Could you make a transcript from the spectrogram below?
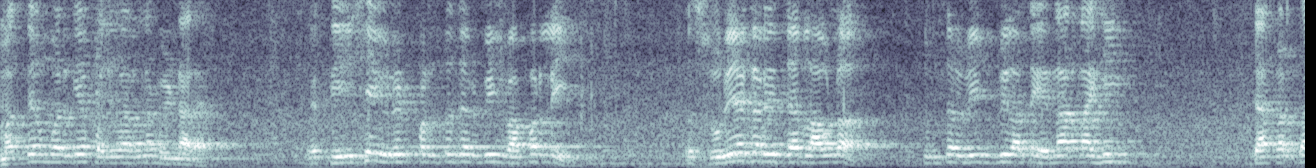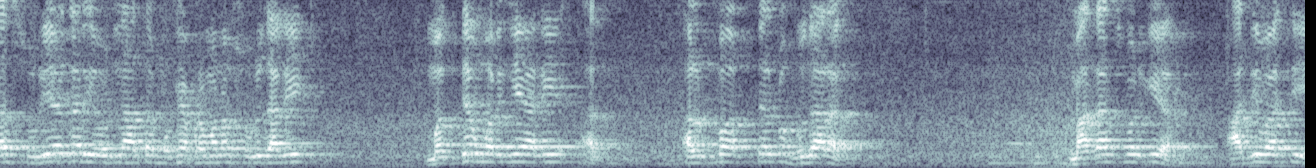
मध्यमवर्गीय परिवारांना मिळणार आहे. तीनशे युनिटपर्यंत जर वीज वापरली तर सूर्यघर जर लावलं तुमचं वीज बिल आता येणार नाही. त्याकरता सूर्यघर योजना आता मोठ्या प्रमाणात सुरू झाली. मध्यमवर्गीय आणि अल्प अत्यल्प भूधारक मागासवर्गीय आदिवासी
